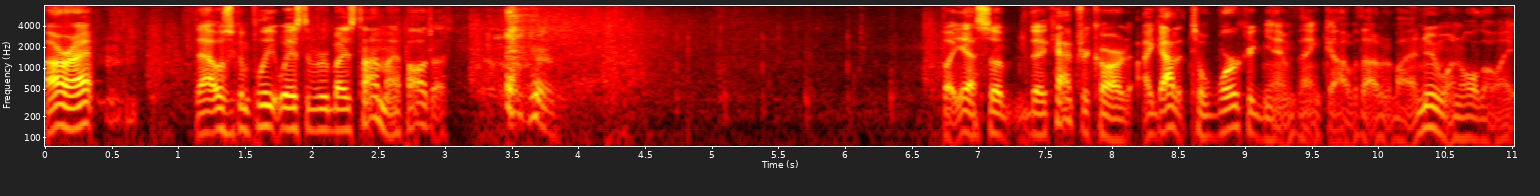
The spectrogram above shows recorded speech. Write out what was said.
All right, that was a complete waste of everybody's time. I apologize. But yeah, so the capture card, I got it to work again, thank God, without having to buy a new one, although I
